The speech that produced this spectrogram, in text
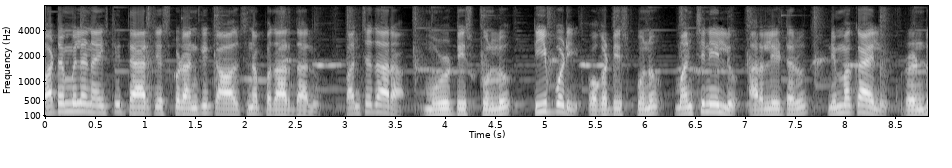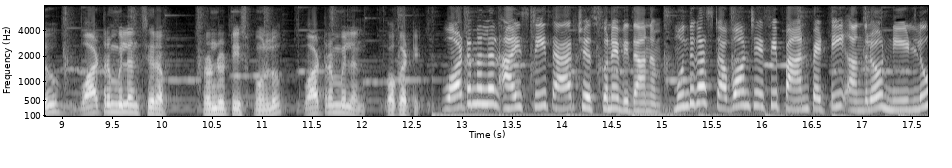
వాటర్ మిలన్ ఐస్ టీ తయారు చేసుకోవడానికి కావాల్సిన పదార్థాలు. పంచదార మూడు టీ స్పూన్లు టీ పొడి ఒక టీ స్పూను మంచినీళ్ళు అర లీటరు నిమ్మకాయలు రెండు వాటర్ మిలన్ సిరప్ రెండు టీ స్పూన్లు వాటర్ మిలన్ ఒకటి. వాటర్ మిలన్ ఐస్ టీ తయారు చేసుకునే విధానం. ముందుగా స్టవ్ ఆన్ చేసి పాన్ పెట్టి అందులో నీళ్ళు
